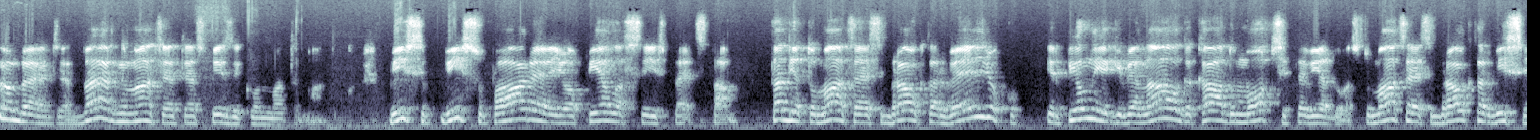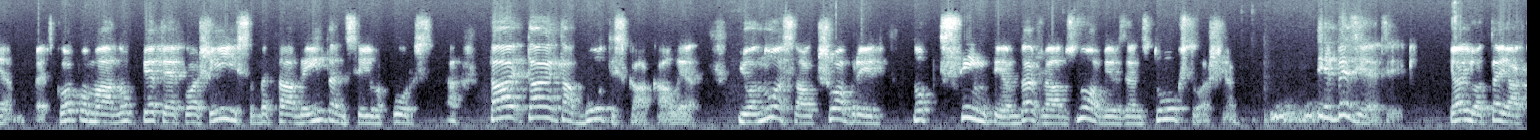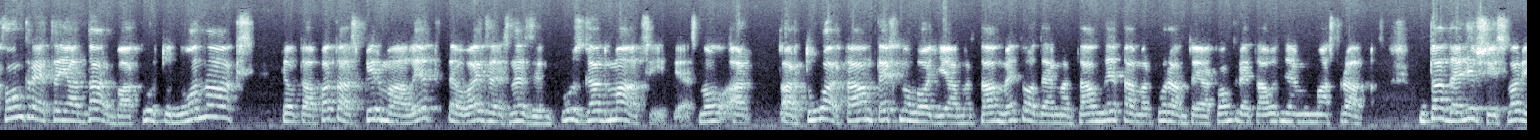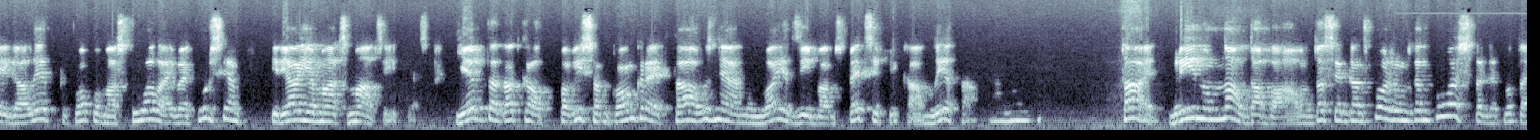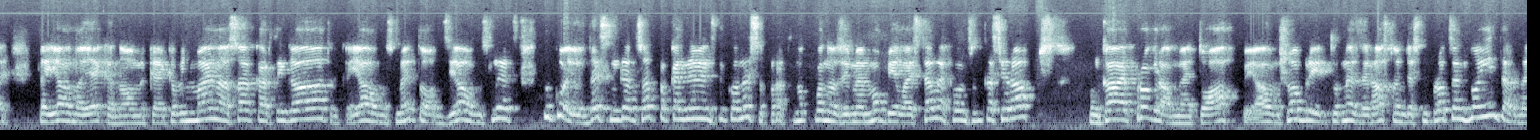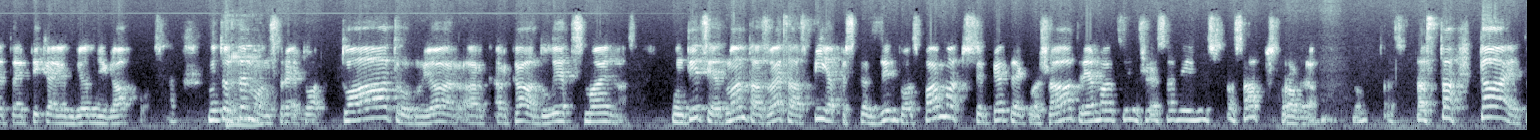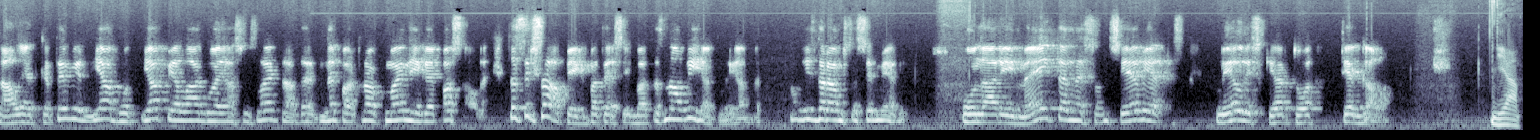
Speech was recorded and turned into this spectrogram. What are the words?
Nu, beidziet, bērni mācieties fiziku un matemātiku. Visi, visu pārējo pielasīs pēc tam. Tad, ja tu mācēsi braukt ar veļuku, ir pilnīgi vienalga, kādu moci tev iedos. Tu mācēsi braukt ar visiem. Pēc kopumā nu, pietiekoši īsa, bet tāda intensīva kursa. Tā, tā ir tā būtiskākā lieta. Jo nosaukt šobrīd nu, simtiem dažādus novirzienus, tūkstošiem, ir bezjēdzīgi. Ja, jo tajā konkrētajā darbā, kur tu nonāksi, tev tāpatās pirmā lieta, tev vajadzēs, nezinu, pusgadu mācīties. Nu, ar, ar to, ar tām tehnoloģijām, ar tām metodēm, ar tām lietām, ar kurām tajā konkrētā uzņēmumā strādās. Un tādēļ ir šī svarīgā lieta, ka kopumā skolai vai kursiem ir jāiemācās mācīties. Jeb tad atkal pavisam konkrēti tā uzņēmuma vajadzībām, specifikām, lietām. Tā ir. Brīnuma nav dabā, tas ir gan spožums, gan posts tagad, nu, tai, tai jaunai ekonomikai, ka viņi mainās ārkārtīgi ātri, ka jaunas metodas, jaunas lietas. Nu, ko jūs desmit gadus atpakaļ neviens neko nesaprata? Nu, ko nozīmē mobilais telefons un kas ir apps? Un kā ir programmēt to apu? Ja? Un šobrīd tur nezinu, 80% no interneta ir tikai un vienīgi apos. Ja? Nu, tas mm. demonstrē to, to ātrumu, ja? ar, ar, ar kādu lietas mainās. Un ticiet man, tās vecās piepes, kas zina tos pamatus, ir pietiekoši ātri iemācījušies arī visus tos apus programmu. Nu, tas, tas, tā, tā ir tā lieta, ka tev ir jābūt, jāpielāgojas visu laiku tādai nepārtraukti mainīgai pasaulē. Tas ir sāpīgi patiesībā, tas nav viegli, jā, bet nu, izdarāms tas ir mierīgi. Un arī meitenes un sievietes lieliski ar to tiek galā. Jā,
